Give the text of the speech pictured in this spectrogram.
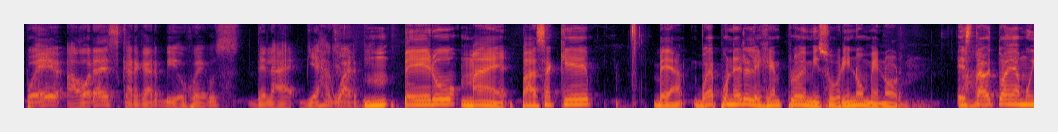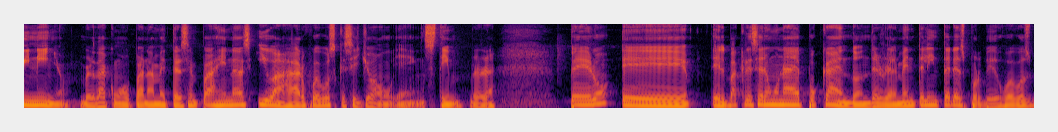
puede ahora descargar videojuegos de la vieja guardia. Mm, Pero, mae, pasa que, vea, voy a poner el ejemplo de mi sobrino menor. Estaba todavía muy niño, ¿verdad? Como para meterse en páginas y bajar juegos, qué sé yo, en Steam, ¿verdad? Pero eh, él va a crecer en una época en donde realmente el interés por videojuegos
